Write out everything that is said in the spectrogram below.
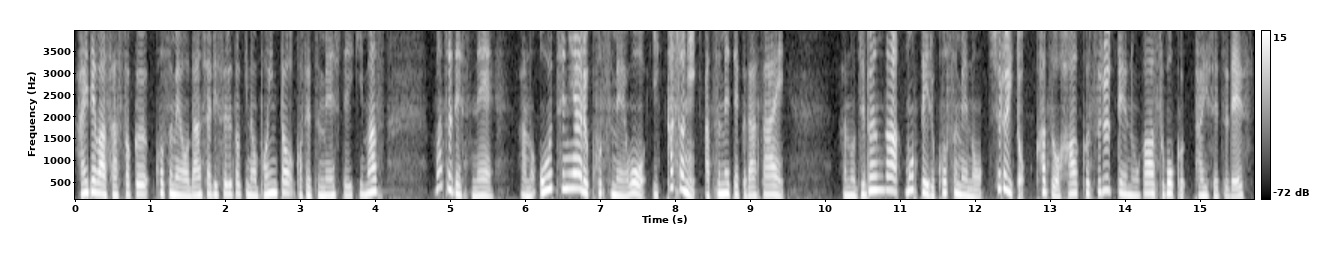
はいでは早速コスメを断捨離する時のポイントをご説明していきます。まずですねあのお家にあるコスメを1箇所に集めてください。あの自分が持っているコスメの種類と数を把握するっていうのがすごく大切です。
